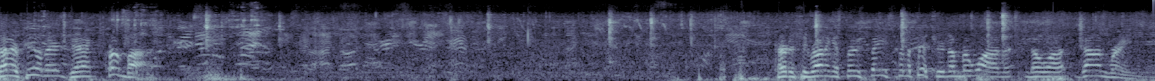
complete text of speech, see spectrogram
Center fielder, Jack Crumbach. Courtesy running at first base for the pitcher, number one, Noah Donring.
